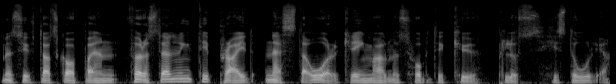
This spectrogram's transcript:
med syfte att skapa en föreställning till Pride nästa år kring Malmös hbtq plus historia.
